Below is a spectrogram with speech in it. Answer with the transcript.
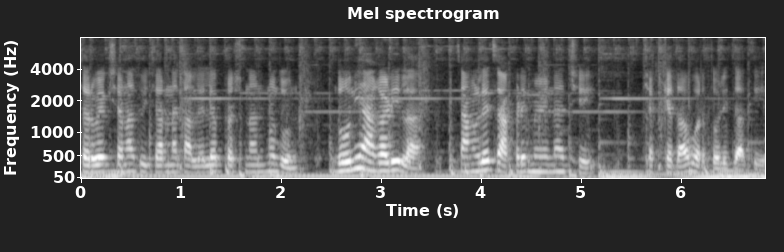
सर्वेक्षणात विचारण्यात आलेल्या प्रश्नांमधून दोन्ही आघाडीला चांगलेच आकडे मिळण्याची शक्यता वर्तवली जाते.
